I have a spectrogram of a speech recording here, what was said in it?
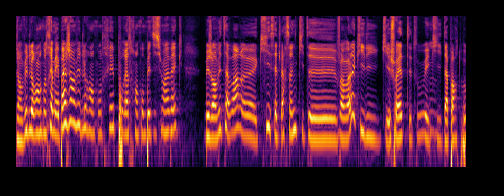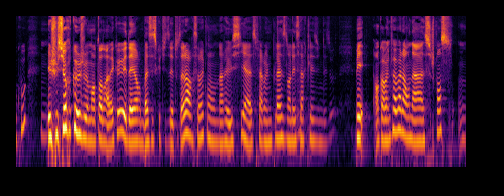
j'ai envie de le rencontrer. Mais pas j'ai envie de le rencontrer pour être en compétition avec. Mais j'ai envie de savoir euh, qui est cette personne qui te, enfin voilà, qui, qui est chouette et tout et Mm. qui t'apporte beaucoup. Mm. Et je suis sûre que je vais m'entendre avec eux. Et d'ailleurs, bah, c'est ce que tu disais tout à l'heure. C'est vrai qu'on a réussi à se faire une place dans les cercles les unes des autres. Mais encore une fois, voilà, on a, je pense, on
